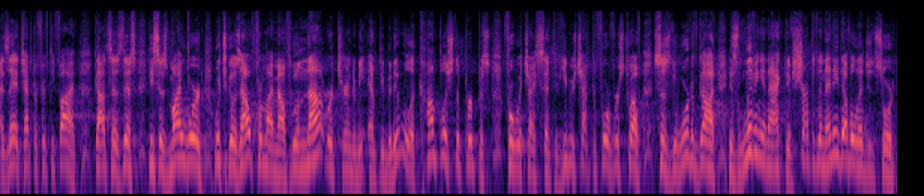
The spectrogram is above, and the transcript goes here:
Isaiah chapter 55, God says this He says, My word, which goes out from my mouth, will not return to me empty, but it will accomplish the purpose for which I sent it. Hebrews chapter 4, verse 12 says, The word of God is living and active, sharper than any double edged sword,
